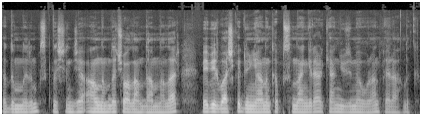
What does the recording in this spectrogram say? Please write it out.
adımlarım sıklaşınca alnımda çoğalan damlalar ve bir başka dünyanın kapısından girerken yüzüme vuran ferahlık.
